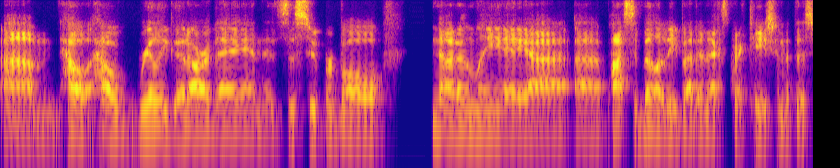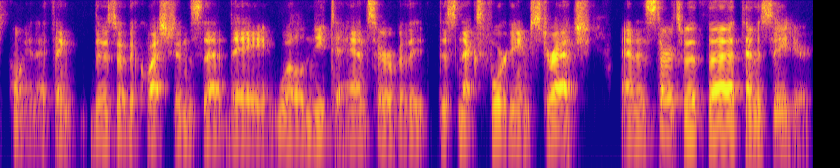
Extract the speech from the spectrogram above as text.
Um, how how really good are they? And is the Super Bowl not only a, uh, a, possibility but an expectation at this point. I think those are the questions that they will need to answer over the, this next four game stretch, and it starts with uh, Tennessee here.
